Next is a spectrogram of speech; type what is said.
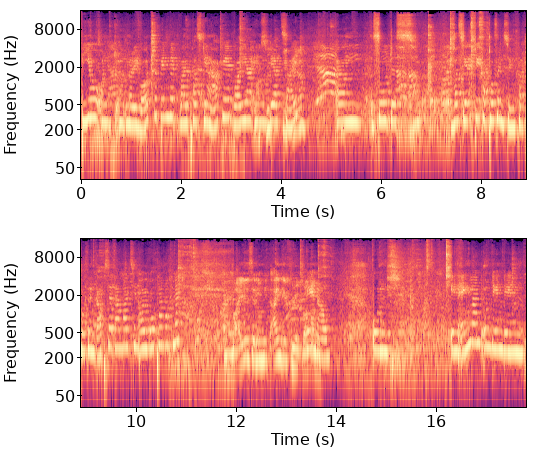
Bio und, und Mary Ward verbindet, weil Pastinake war ja Machst in der die Zeit ähm, so das, was jetzt die Kartoffeln sind. Kartoffeln gab es ja damals in Europa noch nicht. Weil sie noch nicht eingeführt waren. Genau. Und in England und in den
